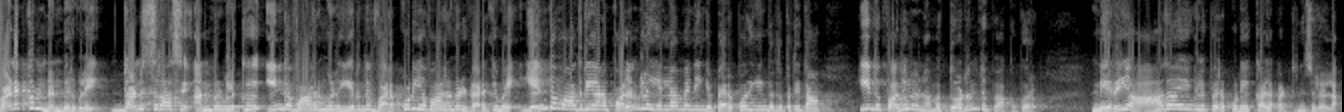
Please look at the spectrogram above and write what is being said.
வணக்கம் நண்பர்களே. தனுசு ராசி அன்பர்களுக்கு இந்த வாரங்களில் இருந்து வரக்கூடிய வாரங்கள் வரைக்குமே எந்த மாதிரியான பலன்களை எல்லாமே நீங்கள் பெற போறீங்கிறத பற்றி தான் இந்த பதிவில் நம்ம தொடர்ந்து பார்க்க போகிறோம் நிறைய ஆதாயங்களை பெறக்கூடிய காலகட்டம்னு சொல்லலாம்.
